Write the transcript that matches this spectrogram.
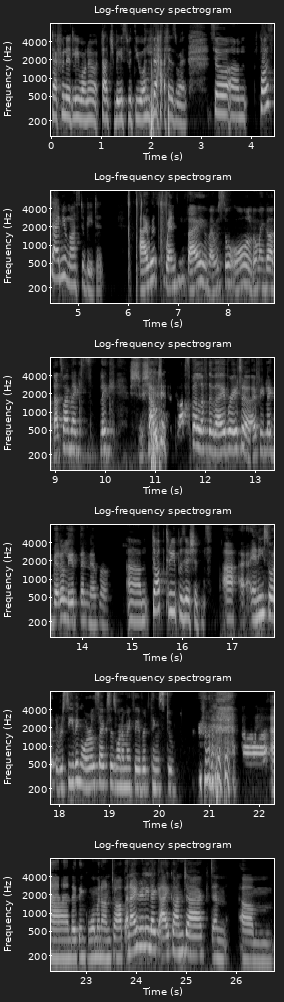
definitely want to touch base with you on that as well. So, um, first time you masturbated. I was 25. I was so old. Oh my god. That's why I'm like like sh- shouting the gospel of the vibrator. I feel like better late than never. Um, top three positions. Uh, any sort receiving oral sex is one of my favorite things too. uh, and I think woman on top. And I really like eye contact and um,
